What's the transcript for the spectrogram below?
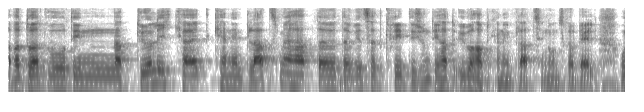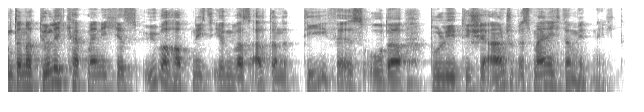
Aber dort, wo die Natürlichkeit keinen Platz mehr hat, da, da wird es halt kritisch und die hat überhaupt keinen Platz in unserer Welt. Unter Natürlichkeit meine ich jetzt überhaupt nichts irgendwas Alternatives oder politische Anschub, das meine ich damit nicht.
